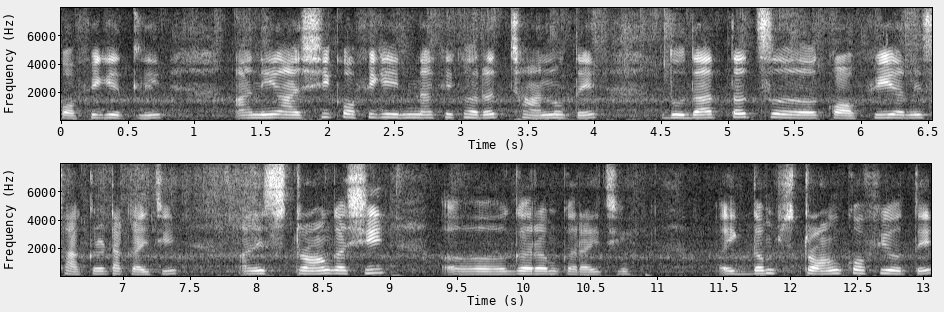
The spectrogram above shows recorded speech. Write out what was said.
कॉफी घेतली. आणि अशी कॉफी घेतली ना की खरंच छान होते. दुधातच कॉफी आणि साखर टाकायची आणि स्ट्रॉंग अशी गरम करायची. एकदम स्ट्रॉंग कॉफी होते.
